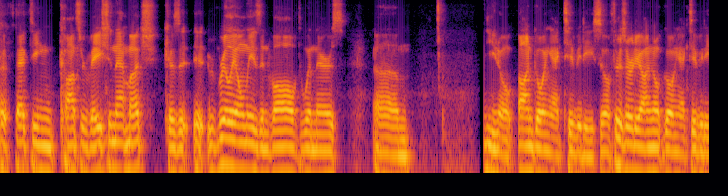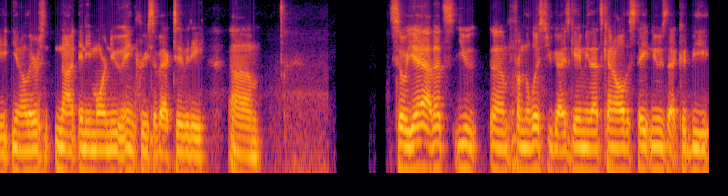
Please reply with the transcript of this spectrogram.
affecting conservation that much because it, it really only is involved when there's um you know ongoing activity. So if there's already ongoing activity you know there's not any more new increase of activity um, so yeah that's you um, from the list you guys gave me that's kind of all the state news that could be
